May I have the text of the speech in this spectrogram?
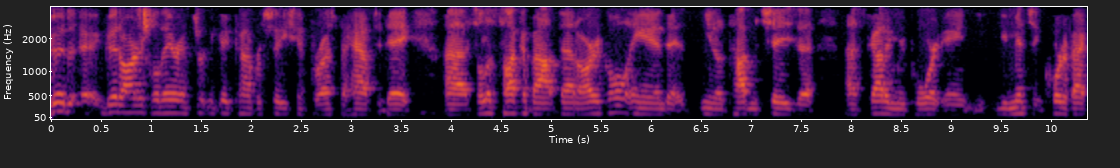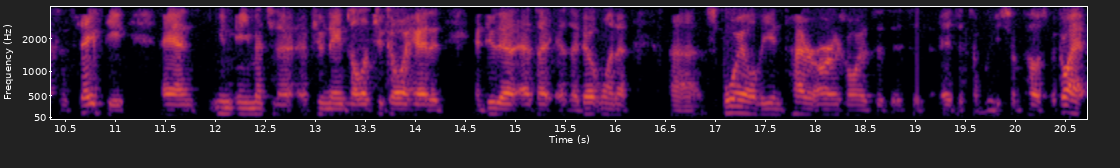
good uh, good article there and certainly good conversation for us to have today. Uh, so let's talk about that article and uh, you know Todd McShay's uh, uh, scouting report and you, you mentioned quarterbacks and safety and you, you mentioned a, a, few names. I'll let you go ahead and, and do that as I as I don't want to uh, spoil the entire article as, it, as, it, as it's a recent post. But go ahead.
